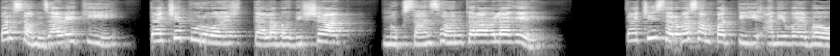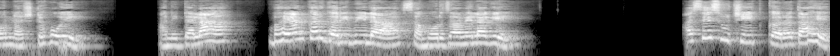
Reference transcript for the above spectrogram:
तर समजावे की त्याचे पूर्वज त्याला भविष्यात नुकसान सहन करावे लागेल. त्याची सर्व संपत्ती आणि वैभव नष्ट होईल. आणि त्याला भयंकर गरिबीला समोर जावे लागेल. असे सूचित करत आहेत.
